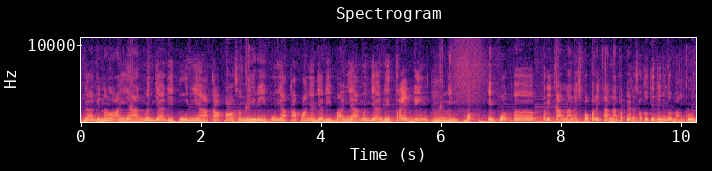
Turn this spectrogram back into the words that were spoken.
dari nelayan menjadi punya kapal sendiri, punya kapalnya jadi banyak, menjadi trading, import import eh, perikanan, ekspor perikanan. Tapi ada satu titik juga bangkrut.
